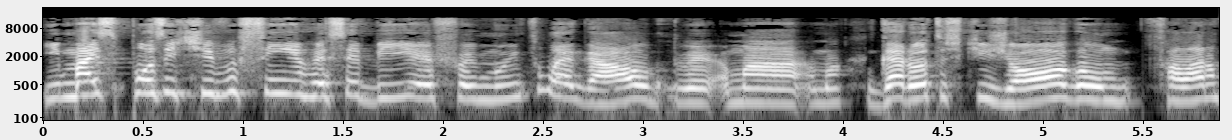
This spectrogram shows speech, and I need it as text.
E mais positivo, sim, eu recebi, foi muito legal. Uma, uma, garotas que jogam falaram,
